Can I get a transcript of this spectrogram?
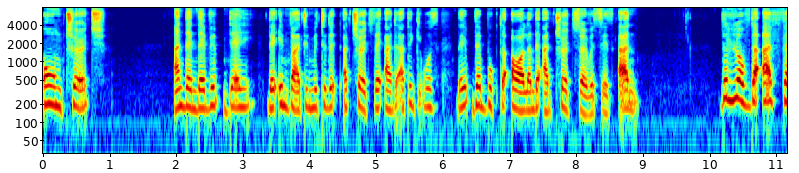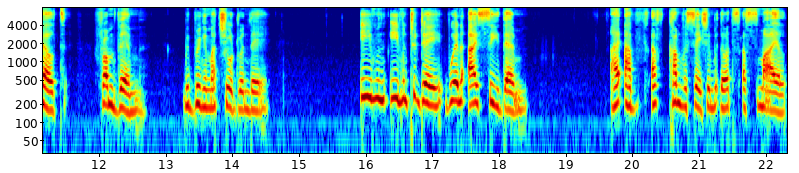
home church, and then they they they invited me to the, a church they had. I think it was they they booked the hall and they had church services, and the love that I felt from them, with bringing my children there. Even even today, when I see them, I have a conversation with them, a smile,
